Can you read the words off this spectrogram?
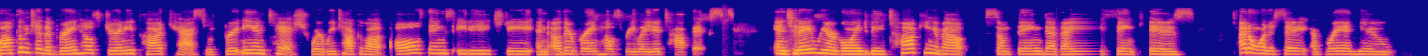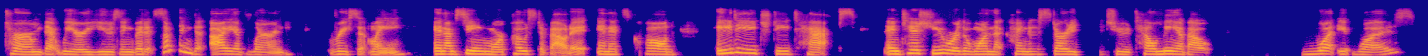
Welcome to the Brain Health Journey podcast with Brittany and Tish, where we talk about all things ADHD and other brain health related topics. And today we are going to be talking about something that I think is, I don't want to say a brand new term that we are using, but it's something that I have learned recently, and I'm seeing more posts about it. And it's called ADHD tax. And Tish, you were the one that kind of started to tell me about what it was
